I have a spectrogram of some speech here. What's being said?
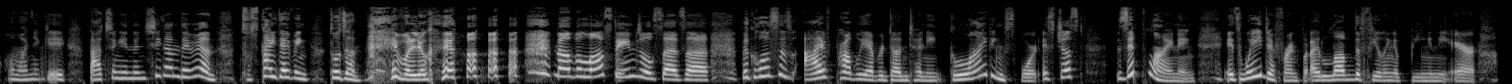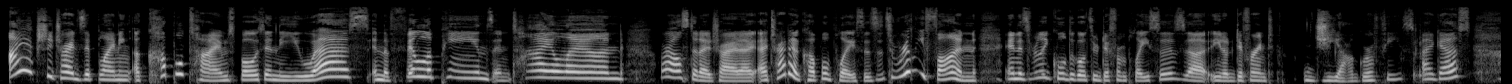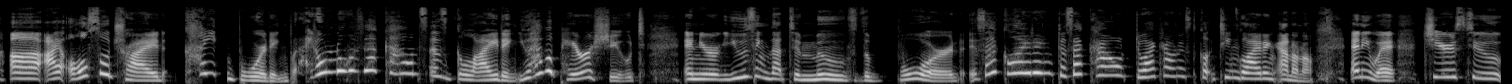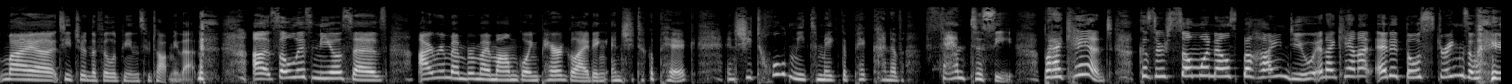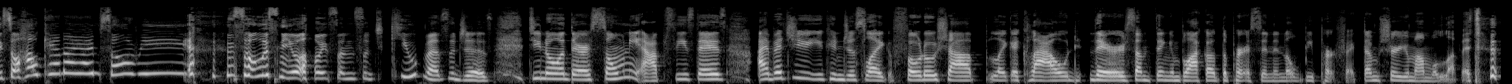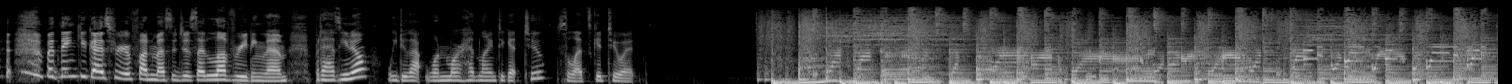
어, 만약에 나중에는 시간 되면 저 스카이다이빙 도전 해보려고요. now the Lost Angel says uh, the closest I've probably ever done to any gliding sport is just ziplining. It's way different, but I love the feeling of being in the air. I actually tried ziplining a couple times, both in the US, in the Philippines, in Thailand. Where else did I try it? I, I tried it a couple places. It's really fun, and it's really cool to go through different places, uh, you know, different geographies, I guess. Uh, I also tried kiteboarding, but I don't know if that counts as gliding. You have a parachute and you're using that to move the board. Is that gliding? Does that count? Do I count as team gliding? I don't know. Anyway, cheers to my uh, teacher in the Philippines who taught me that. Uh, Soulless Neo says, I remember my mom going paragliding and she took a pic and she told me to make the pic kind of fantasy, but I can't because there's someone else behind you and I cannot edit those strings away. So how can I? I'm sorry. Soulless Neo always sends such cute messages. Do you know what? There are so many apps these days. I bet you you can just like Photoshop like a cloud there or something and block out the person and it'll be perfect. I'm sure your mom will love it. but thank you guys for your fun messages. I love reading them. But as you know, we do got one more headline to get to, so let's get to it.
